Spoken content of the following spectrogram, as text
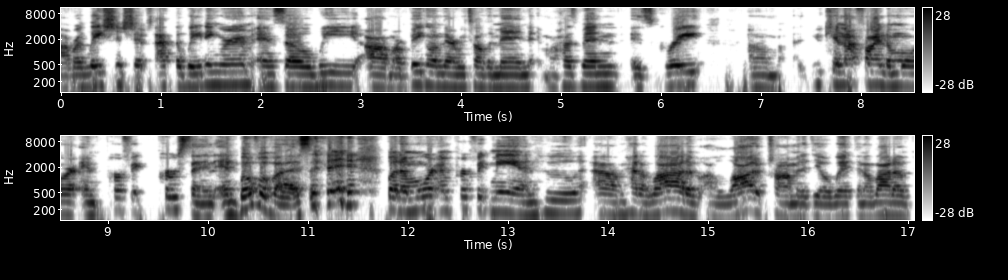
uh, relationships at the waiting room, and so we um, are big on there. We tell the men, my husband is great. Um, you cannot find a more imperfect person, and both of us, but a more imperfect man who um, had a lot of a lot of trauma to deal with, and a lot of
